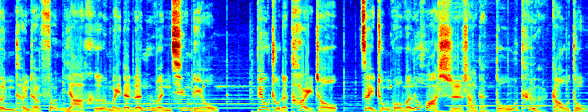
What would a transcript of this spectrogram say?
奔腾着风雅和美的人文清流，标注了泰州在中国文化史上的独特高度。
